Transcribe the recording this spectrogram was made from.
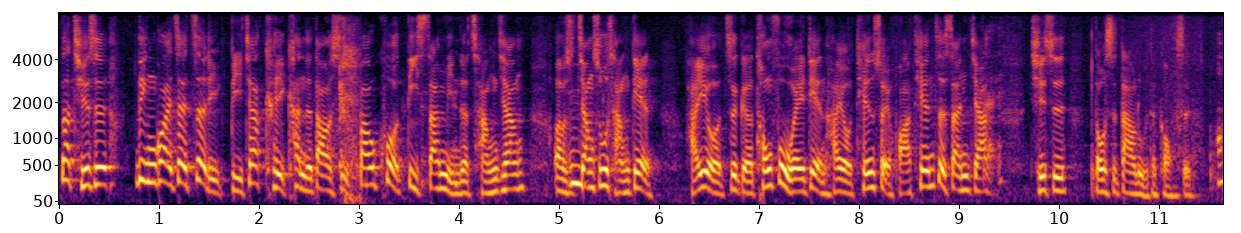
那其实另外在这里比较可以看得到是，包括第三名的长江，呃，江苏长电，还有这个通富微电，还有天水华天这三家，其实都是大陆的公司。哦。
